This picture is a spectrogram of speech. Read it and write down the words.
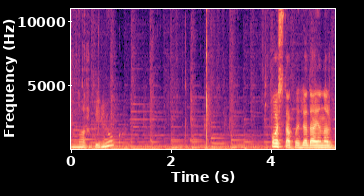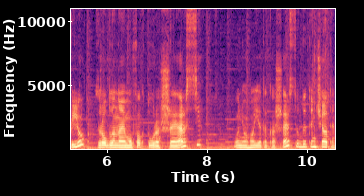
Наш більок. Ось так виглядає наш більок. Зроблена йому фактура шерсті. У нього є така шерсть у дитинчати.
